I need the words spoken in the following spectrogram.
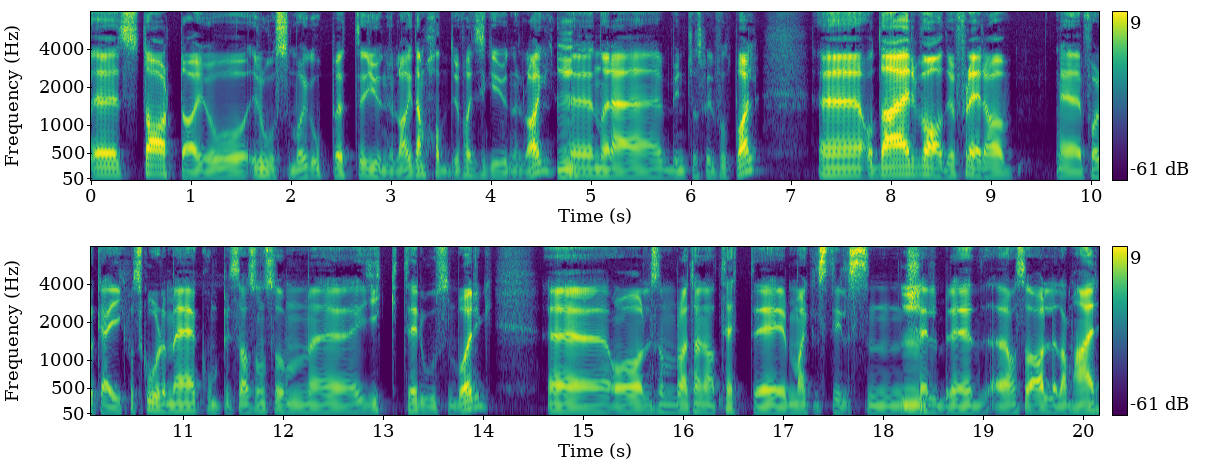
eh, starta jo Rosenborg opp et juniorlag. De hadde jo faktisk ikke juniorlag Mm. eh, når jeg begynte å spille fotball. Eh, og der var det jo flere av eh, folk jeg gikk på skole med, kompiser sånn som gikk til Rosenborg. Eh, og liksom blant annet Tetty, Michael Stilson, Skjelbred, eh, altså alle de her.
